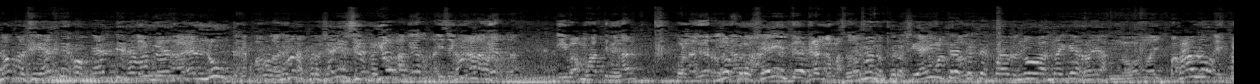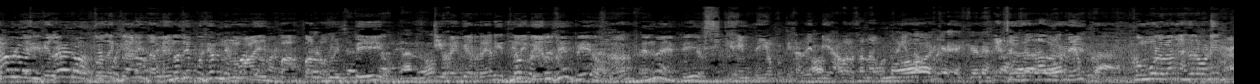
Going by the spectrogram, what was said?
No, pero si él dijo que él dice, En Israel nunca se paró la guerra. Bueno, pero si hay siguió la guerra y seguirá No, la no. guerra. Y vamos a terminar con la guerra No, pero Gran- si hay de intérprete, hermano, pero si hay intérprete, Pablo, no, no hay guerra ya. No, no hay paz. Pablo- Es que- Pablo es y que el Pedro apóstol se declara pusieron- claramente, no se pusieron de No acuerdo, hay hermano. paz para los impíos. Dios es guerrero y No, tiene pero guerra. eso es impío. ¿Ah? Él no es impío. Sí que es impío porque se ha desviado a la sana No, es que- es que él está Ya se ha cerrado el órbita. templo. ¿Cómo lo van a hacer ahorita?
